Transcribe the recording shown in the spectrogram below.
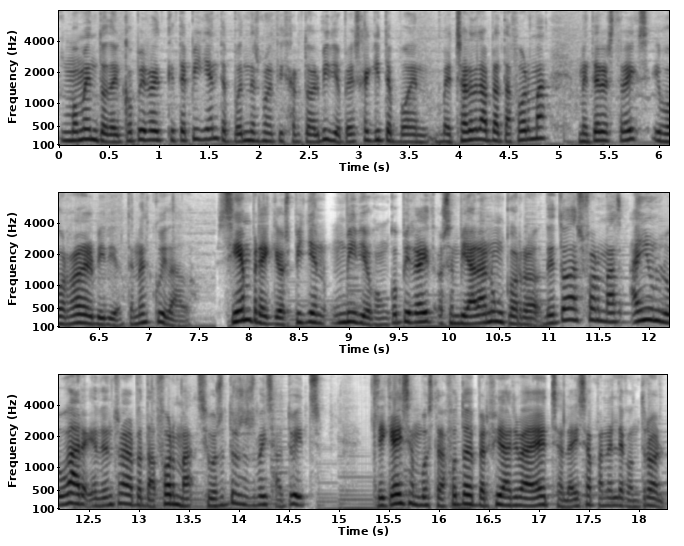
momento del copyright que te pillen, te pueden desmonetizar todo el vídeo. Pero es que aquí te pueden echar de la plataforma, meter strikes y borrar el vídeo. Tened cuidado. Siempre que os pillen un vídeo con copyright, os enviarán un correo. De todas formas, hay un lugar dentro de la plataforma, si vosotros os veis a Twitch, Clicáis en vuestra foto de perfil arriba a derecha, le dais a panel de control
